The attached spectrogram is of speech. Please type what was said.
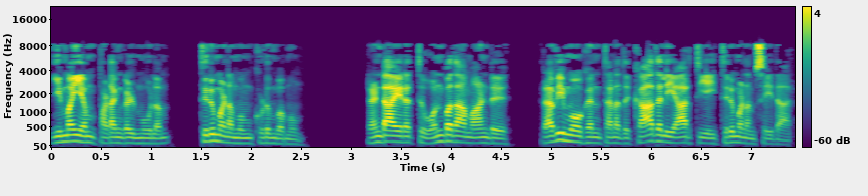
இமயம் படங்கள் மூலம் திருமணமும் குடும்பமும். இரண்டாயிரத்து ஒன்பதாம் ஆண்டு ரவிமோகன் தனது காதலி ஆர்த்தியை திருமணம் செய்தார்.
